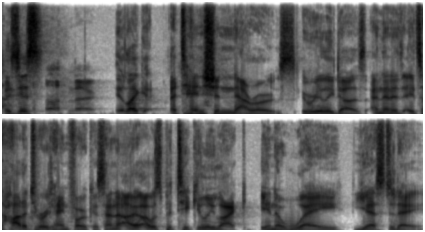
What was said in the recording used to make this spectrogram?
It's just Oh no. it, like attention narrows. It really does. And then it, it's harder to retain focus. And I, I was particularly like in a way yesterday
